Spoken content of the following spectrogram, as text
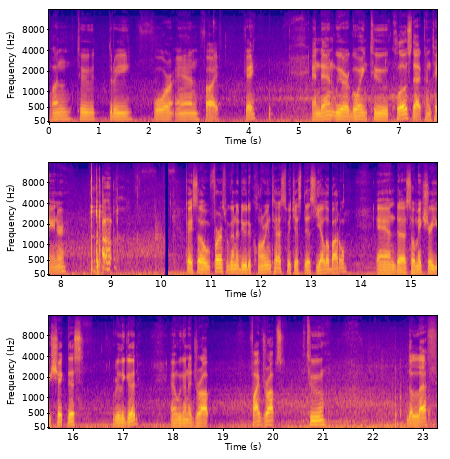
One two three four and five okay? And then we are going to close that container. Okay so first we're going to do the chlorine test which is this yellow bottle and uh, so make sure you shake this really good. And we're to drop five drops to the left.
